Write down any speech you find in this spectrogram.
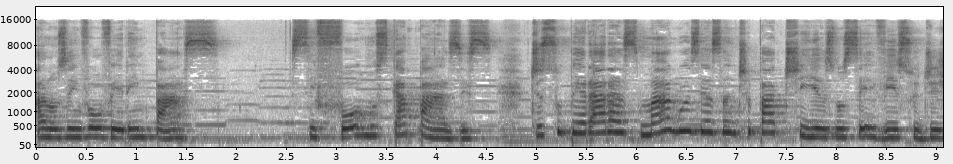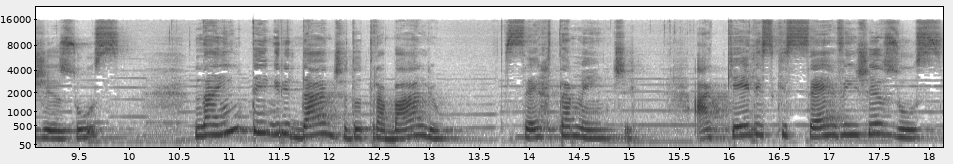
a nos envolver em paz. Se formos capazes de superar as mágoas e as antipatias no serviço de Jesus, na integridade do trabalho, certamente aqueles que servem Jesus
